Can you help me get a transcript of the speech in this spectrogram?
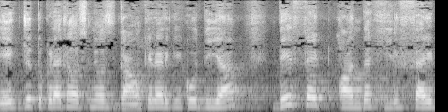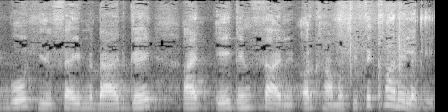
एक जो टुकड़ा था उसने उस गाँव के लड़के को दिया। They sat on the hillside वो हिल साइड में बैठ गए एंड एट इन साइलेंट और खामोशी से खाने लगे।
